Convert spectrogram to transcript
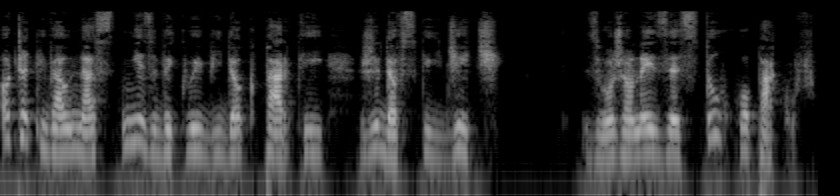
oczekiwał nas niezwykły widok partii żydowskich dzieci, złożonej ze stu chłopaków.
